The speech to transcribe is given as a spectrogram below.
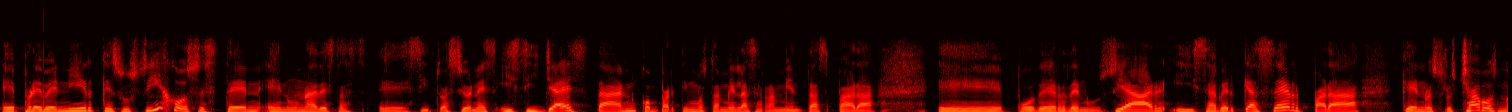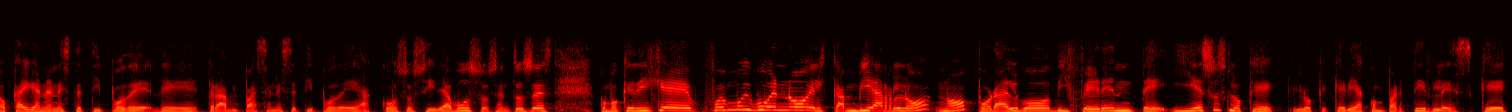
eh, prevenir que sus hijos estén en una de estas eh, situaciones y si ya están, compartimos también las herramientas para eh, poder denunciar y saber qué hacer para que nuestros chavos no caigan en este tipo de, de trampas, en este tipo de acosos y de abusos. Entonces, como que dije, fue muy bueno el cambiar ¿no? Por algo diferente. Y eso es lo que, lo que quería compartirles, que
